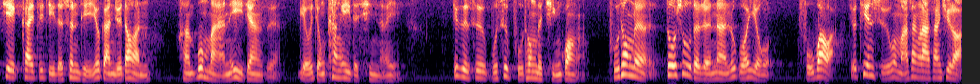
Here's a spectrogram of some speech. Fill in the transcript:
揭开自己的身体，又感觉到很。很不满意这样子，有一种抗议的心而已。这个是不是普通的情况啊？普通的多数的人呢，如果有福报啊，就天使会马上拉上去了，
